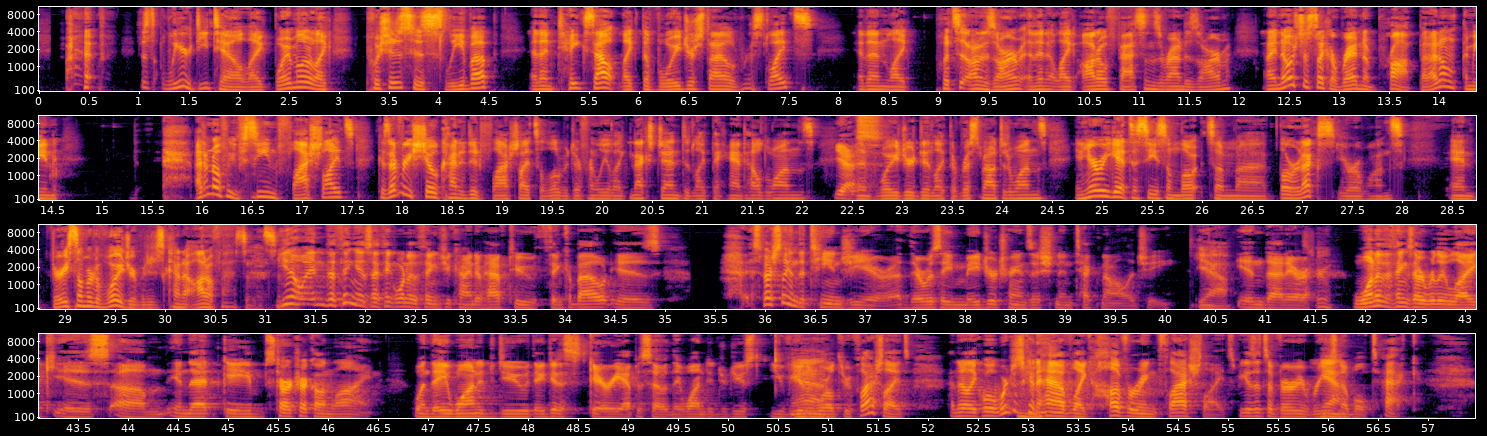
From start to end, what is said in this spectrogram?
just weird detail, like Boimler like pushes his sleeve up, and then takes out like the Voyager style wrist lights and then like puts it on his arm and then it like auto fastens around his arm. And I know it's just like a random prop, but I don't I mean I don't know if we've seen flashlights because every show kind of did flashlights a little bit differently. Like Next Gen did like the handheld ones, yes, and. Voyager did like the wrist mounted ones. And here we get to see some low, some uh, lower decks era ones, and very similar to Voyager, but it just kind of auto fastens. You know, and the thing is, I think one of the things you kind of have to think about is, especially in the TNG era, there was a major transition in technology yeah, in that era. One of the things I really like is um, in that game, Star Trek Online, when they wanted to do, they did a scary episode. And they wanted to introduce you view Yeah. the world through flashlights, and they're like, "Well, we're just going to have like hovering flashlights because it's a very reasonable tech."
